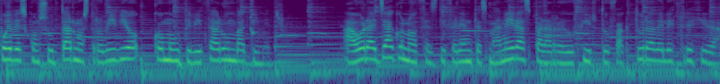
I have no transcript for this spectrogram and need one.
puedes consultar nuestro vídeo Cómo utilizar un batímetro. Ahora ya conoces diferentes maneras para reducir tu factura de electricidad.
